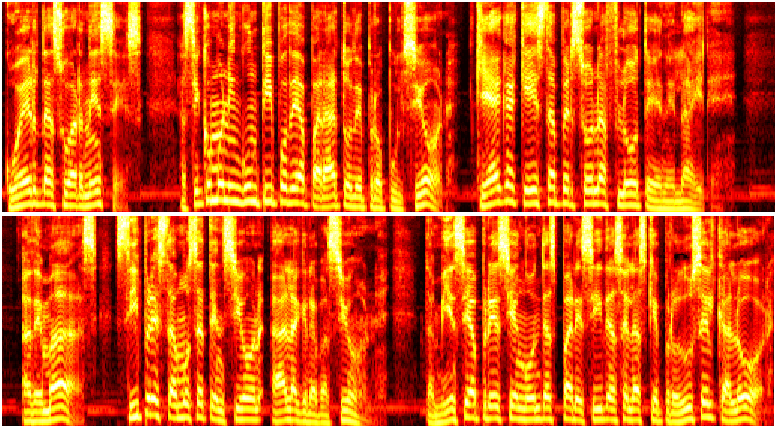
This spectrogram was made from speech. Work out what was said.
cuerdas o arneses, así como ningún tipo de aparato de propulsión que haga que esta persona flote en el aire. Además, si prestamos atención a la grabación, también se aprecian ondas parecidas a las que produce el calor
